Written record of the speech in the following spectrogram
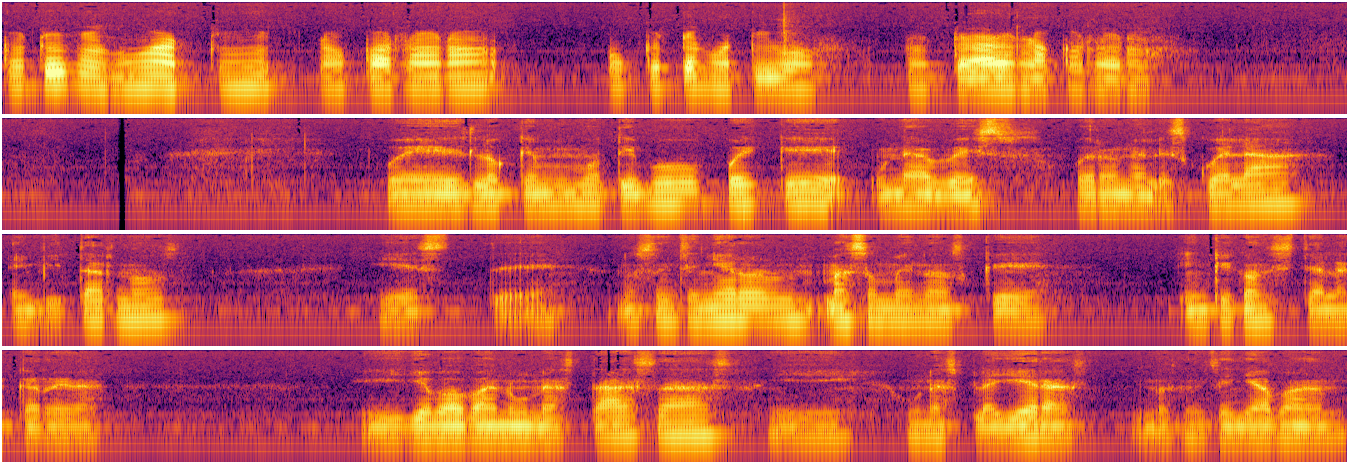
¿Qué te llamó a ti la carrera o qué te motivó a entrar en la carrera? Pues lo que me motivó fue que una vez fueron a la escuela a invitarnos y este nos enseñaron más o menos que en qué consistía la carrera y llevaban unas tazas y unas playeras y nos enseñaban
